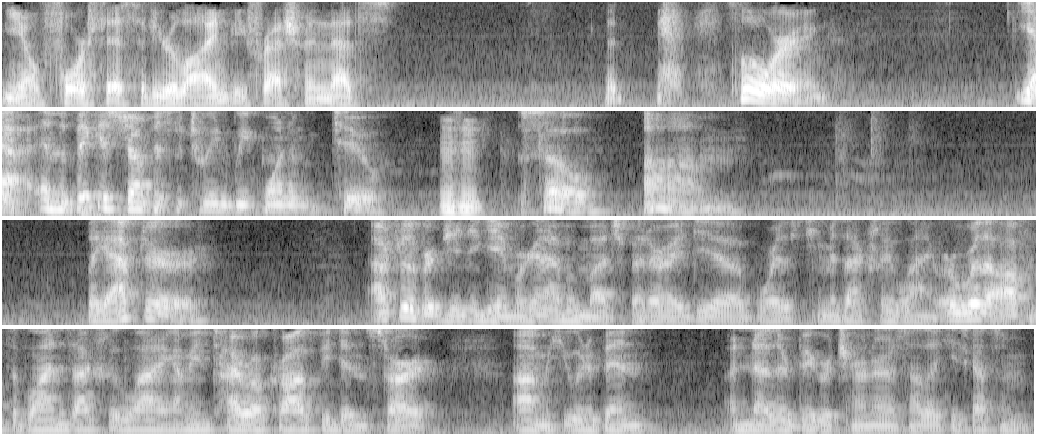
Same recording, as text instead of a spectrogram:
you know four fifths of your line be freshmen. That's that, it's a little worrying. Yeah, and the biggest jump is between week one and week 2 mm-hmm. So, um, like after after the Virginia game, we're gonna have a much better idea of where this team is actually lying, or where the offensive line is actually lying. I mean, Tyrell Crosby didn't start; um, he would have been another big returner. It's not like he's got some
